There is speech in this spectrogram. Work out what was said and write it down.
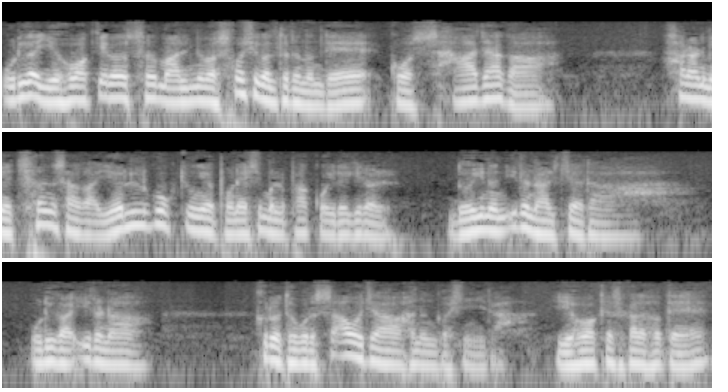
우리가 여호와께로서 말미암아 소식을 들었는데 그 사자가 하나님의 천사가 열국 중에 보내심을 받고 이르기를 너희는 일어날지어다. 우리가 일어나 그로 더불어 싸우자 하는 것이니라. 여호와께서 가라사대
